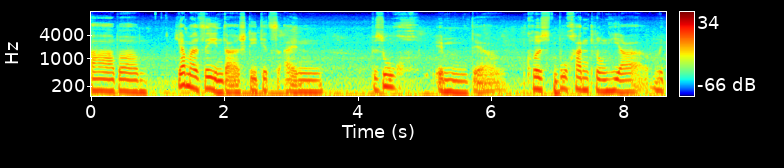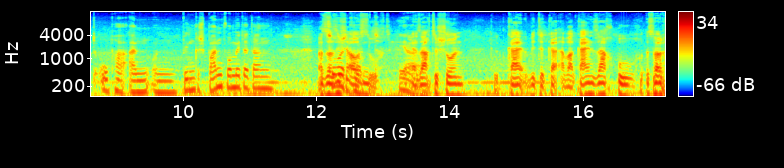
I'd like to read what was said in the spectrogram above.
Aber ja, mal sehen, da steht jetzt ein Besuch in der größten Buchhandlung hier mit Opa an und bin gespannt, womit er dann was er sich aussucht. Ja. Er sagte schon, kein, bitte, aber kein Sachbuch soll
